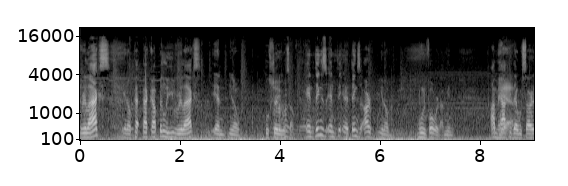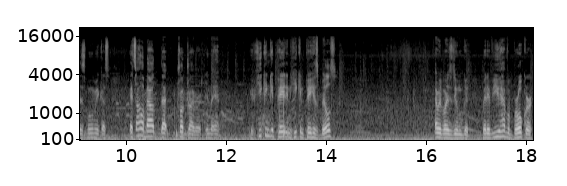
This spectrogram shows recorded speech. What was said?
relax, you know, pack, pack up and leave, relax, and you know, we'll show you what's up. And things and th- uh, things are you know moving forward. I mean, I'm happy Yeah. that we started this movement because it's all about that truck driver in the end. If he can get paid and he can pay his bills, everybody's doing good. But if you have a broker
